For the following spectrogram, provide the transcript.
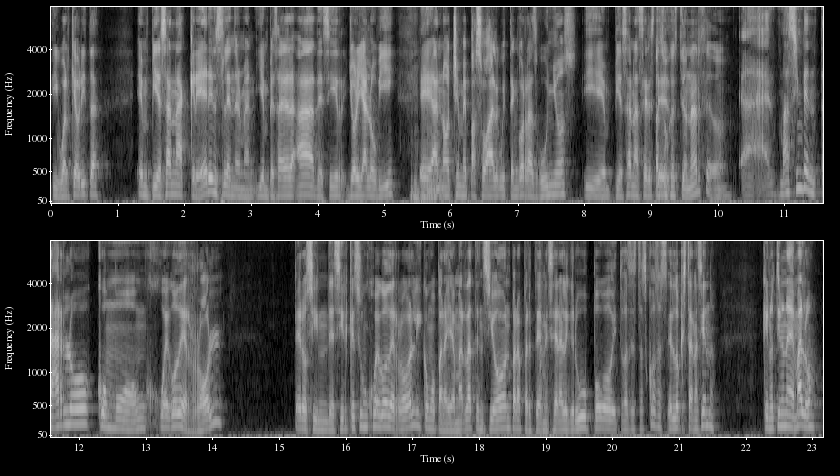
igual que ahorita, empiezan a creer en Slenderman y empezar a decir, yo ya lo vi, eh, anoche me pasó algo y tengo rasguños y empiezan a hacer ¿A este... sugestionarse o...? Ah, más inventarlo como un juego de rol, pero sin decir que es un juego de rol y como para llamar la atención, para pertenecer al grupo y todas estas cosas. Es lo que están haciendo. Que no tiene nada de malo.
